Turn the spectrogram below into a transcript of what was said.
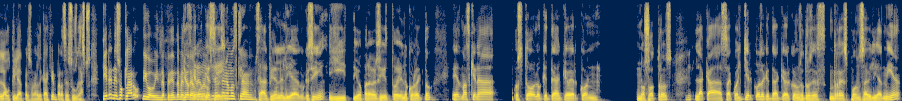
la utilidad personal de cada quien para hacer sus gastos. ¿Tienen eso claro? Digo, independientemente Yo de creo que Sí, lo tenemos claro. O sea, al final del día creo que sí. Y digo, para ver si estoy en lo correcto, es más que nada, pues todo lo que tenga que ver con nosotros, la casa, cualquier cosa que tenga que ver con nosotros es responsabilidad mía.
